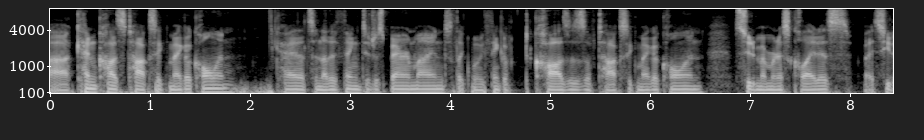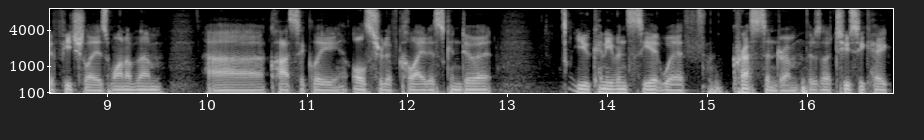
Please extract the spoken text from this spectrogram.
uh, can cause toxic megacolon. Okay, that's another thing to just bear in mind. Like when we think of causes of toxic megacolon, pseudomembranous colitis by C. difficile is one of them. Uh, classically, ulcerative colitis can do it. You can even see it with CREST syndrome. There's a 2CK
